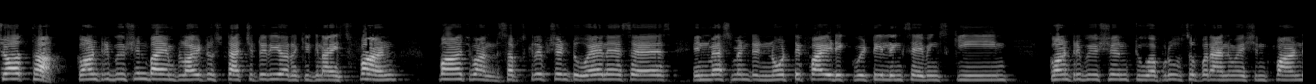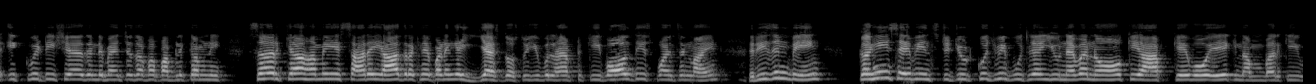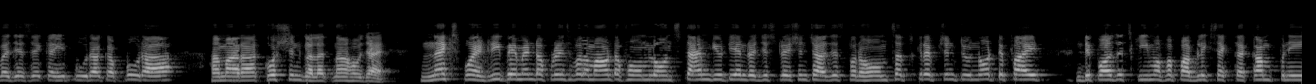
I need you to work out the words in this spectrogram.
चौथा contribution by employ to statutory और रिकॉग्नाइज्ड फंड पाँच one subscription to NSS investment in notified equity link saving scheme contribution to approve superannuation fund equity share and debentures of a public company sir क्या हमें ये सारे याद रखने पड़ेंगे? Yes yes, दोस्तों you will have to keep all these points in mind reason being कहीं से भी इंस्टीट्यूट, कुछ भी पूछ लें यू नेवर नो कि आपके वो एक नंबर की वजह से कहीं पूरा का पूरा हमारा क्वेश्चन गलत ना हो जाए। Next point repayment of principal amount of home loan stamp duty and registration charges for home subscription to notified deposit scheme of a public sector company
